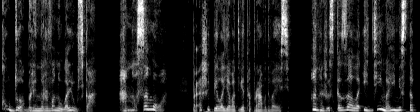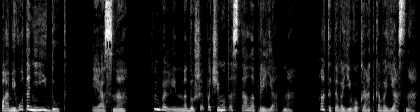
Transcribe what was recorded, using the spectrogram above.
«Куда, блин, рванула Люська?» «Оно само!» – прошипела я в ответ, оправдываясь. «Она же сказала, иди моими стопами, вот они и идут». «Ясно». Блин, на душе почему-то стало приятно. От этого его краткого ясно.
